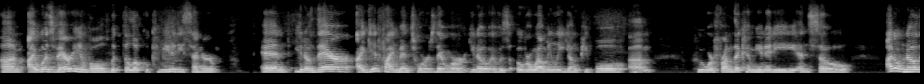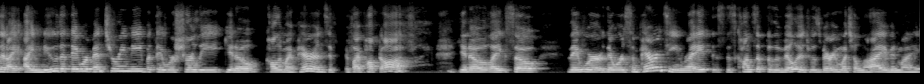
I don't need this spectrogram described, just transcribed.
Um, I was very involved with the local community center. And, you know, there I did find mentors. There were, you know, it was overwhelmingly young people um, who were from the community. And so I don't know that I, I knew that they were mentoring me, but they were surely, you know, calling my parents if, if I popped off, you know, like, so they were there was some parenting right? This this concept of the village was very much alive in my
